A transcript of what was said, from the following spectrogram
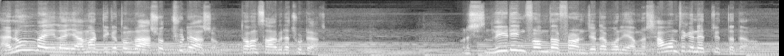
আনুম বা ইলাই আমার দিকে তোমরা আসো, ছুটে আসো। তখন সাহাবীরা ছুটে আসো। লিডিং ফ্রম দ্য ফ্রন্ট যেটা বলি আমরা, সামন থেকে নেতৃত্ব দেওয়া।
